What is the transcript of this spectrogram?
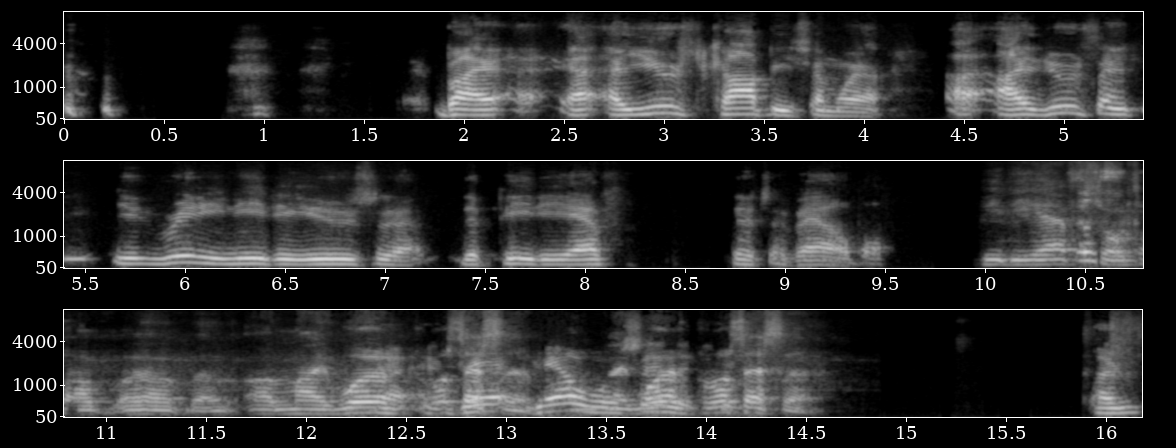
By a, a used copy somewhere. I, I do think you really need to use the, the PDF that's available. PDF Yes. sort of uh, uh, on my word Yeah, processor. Gail will my send word it to you. processor. And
